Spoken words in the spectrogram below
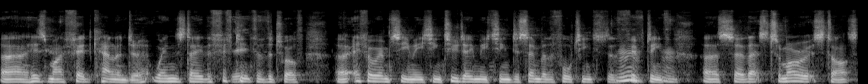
uh, here's my Fed calendar. Wednesday, the 15th of the 12th, uh, FOMC meeting, two day meeting, December the 14th to the 15th. Mm, mm. Uh, so that's tomorrow it starts.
